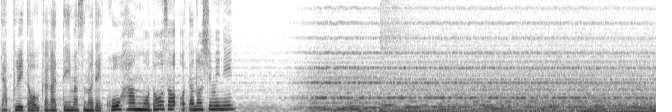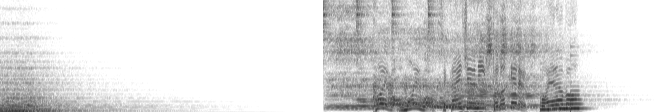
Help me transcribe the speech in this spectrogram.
たっぷりと伺っていますので、後半もどうぞお楽しみに。届ける。コエラボ。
